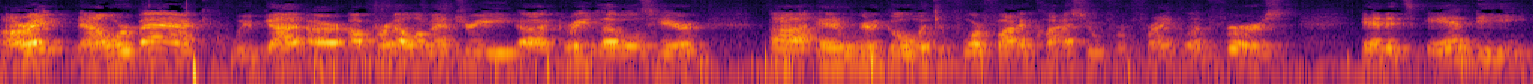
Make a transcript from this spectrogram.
All right, now we're back. We've got our upper elementary uh, grade levels here, uh, and we're going to go with the 4-5 classroom from Franklin first, and it's Andy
